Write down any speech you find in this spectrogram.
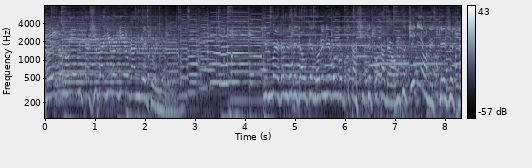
প্রয়োজন হলে আমি কাশি বাজিয়ে বাজিয়েও গান গেয়ে চলে যাব। কিংবা এখান থেকে কাউকে ধরে নিয়ে বলব কাশিতে টোকা দাও। আমি তো চিনি অনেক কে এসেছে।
